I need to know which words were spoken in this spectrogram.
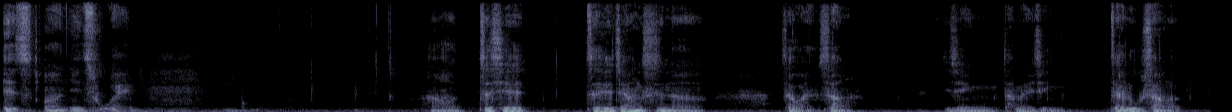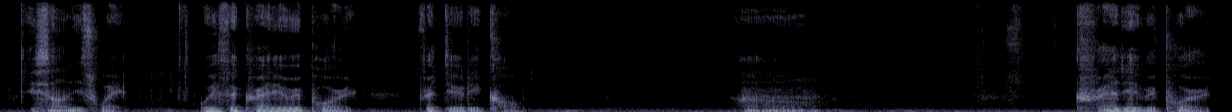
is on its way。然后这些这些僵尸呢，在晚上已经他们已经在路上了，is on its way with a credit report for duty call。嗯，credit report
